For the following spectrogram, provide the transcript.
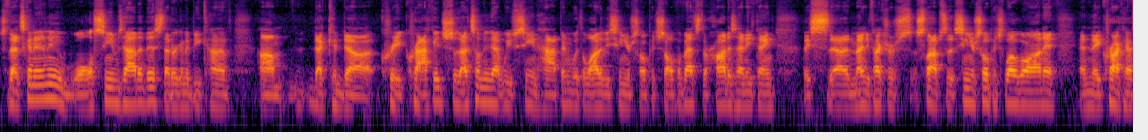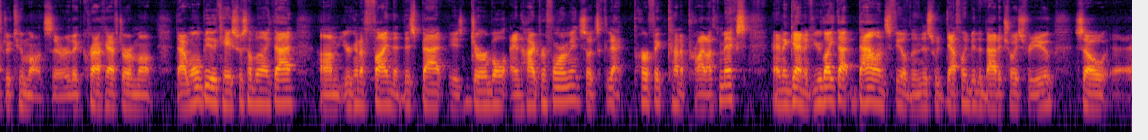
So that's going to any wall seams out of this that are going to be kind of um, that could uh, create crackage. So that's something that we've seen happen with a lot of these senior slow pitch softball bats. They're hot as anything. They uh, manufacturer slaps the senior slow pitch logo on it, and they crack after two months, or they crack after a month. That won't be the case with something like that. Um, you're going to find that this bat is durable and high performing, so it's that perfect kind of product mix. And again, if you like that balance feel, then this would definitely be the bat of choice for you. So uh,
